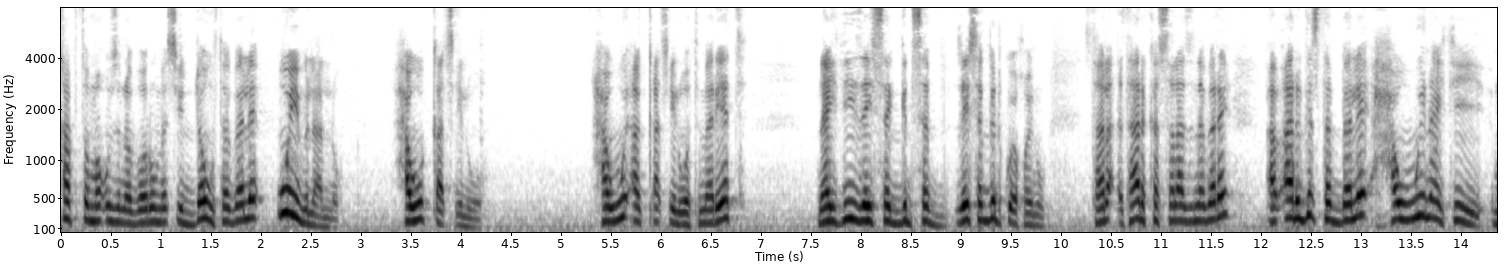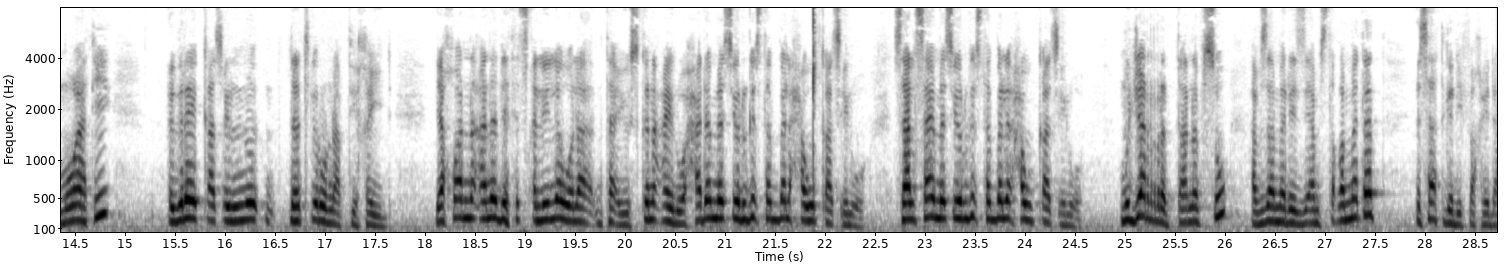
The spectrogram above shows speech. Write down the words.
ካብቶም ኣብኡ ዝነበሩ መፅ ደው ተበለ ኡይ ይብል ኣሎ ሓዊ ኣቃፂልዎ ሓዊ ኣቃፂልዎ እቲ መሬት ናይቲ ዘይሰግድ ሰብ ዘይሰግድ ኮዩ ኮይኑ እታ ርከሰላ ዝነበረ ኣብኣ ርግፅ ተበለ ሓዊ ናይቲ መዋቲ እግረ ቃፂሉ ነጢሩ ናብቲ ይኸይድ ያኳና ኣነ ደ ተፀሊለ ወላ እንታይ እዩ እስክ ንዓ ኢልዎ ሓደ መፅኡ ርግፅ ተበለ ሓዊ ቃፂልዎ ሳልሳይ መፅኡ ርግፅ ተበለ ሓዊ ቃፂልዎ ሙጀረድ እታ ነፍሱ ኣብዛ መሬት እዚኣ ምስ ተቐመጠት እሳት ገዲፋ ከይዳ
